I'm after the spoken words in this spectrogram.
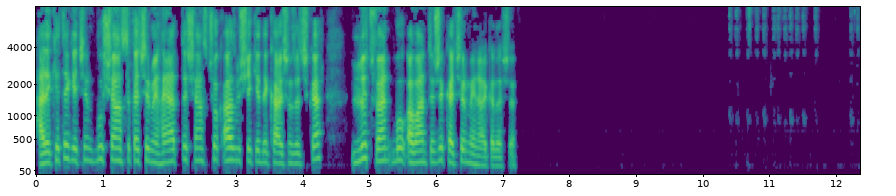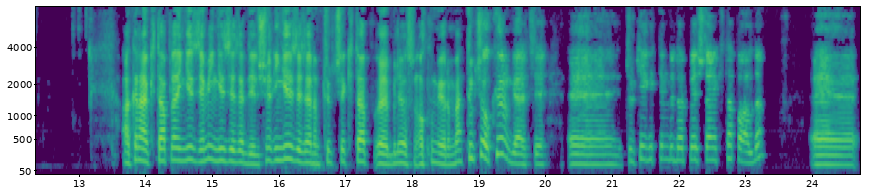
Harekete geçin. Bu şansı kaçırmayın. Hayatta şans çok az bir şekilde karşınıza çıkar. Lütfen bu avantajı kaçırmayın arkadaşlar. Akın abi kitaplar İngilizce mi İngilizcedir diye düşünüyorum. İngilizce canım. Türkçe kitap e, biliyorsun okumuyorum ben. Türkçe okuyorum gerçi. E, Türkiye'ye gittiğimde 4-5 tane kitap aldım. E,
